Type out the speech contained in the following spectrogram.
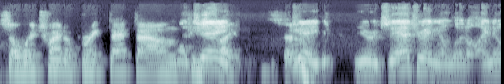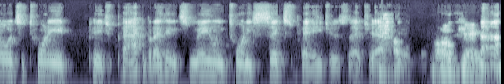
So we're trying to break that down Now, piece Jay, by piece. and- Jay, you- you're exaggerating a little. I know it's a 28 page packet, but I think it's mainly 26 pages that you have to. Okay.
